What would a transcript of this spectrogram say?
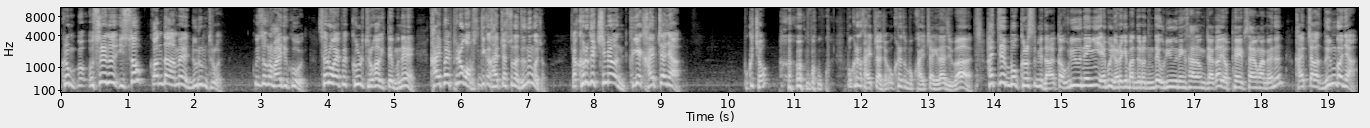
그럼 뭐, 스레드 있어? 깐 다음에 누르면 들어가. 그 인스타그램 아이디 있고 새로 가입해 그걸로 들어가기 때문에 가입할 필요가 없으니까 가입자 수가 느는 거죠. 자, 그렇게 치면 그게 가입자냐? 뭐 그쵸? 뭐, 뭐 그래도 가입자죠. 뭐 그래도 뭐 가입자긴 하지만 하여튼 뭐 그렇습니다. 아까 우리은행이 앱을 여러 개 만들었는데 우리은행 사용자가 옆에 앱 사용하면은 가입자가 는 거냐?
